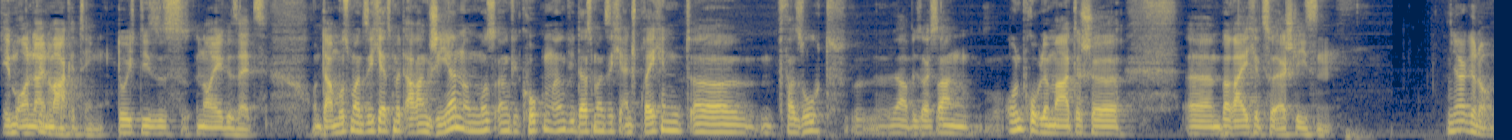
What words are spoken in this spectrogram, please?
im Online-Marketing genau. durch dieses neue Gesetz. Und da muss man sich jetzt mit arrangieren und muss irgendwie gucken, irgendwie, dass man sich entsprechend äh, versucht, ja, wie soll ich sagen, unproblematische äh, Bereiche zu erschließen. Ja, genau.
